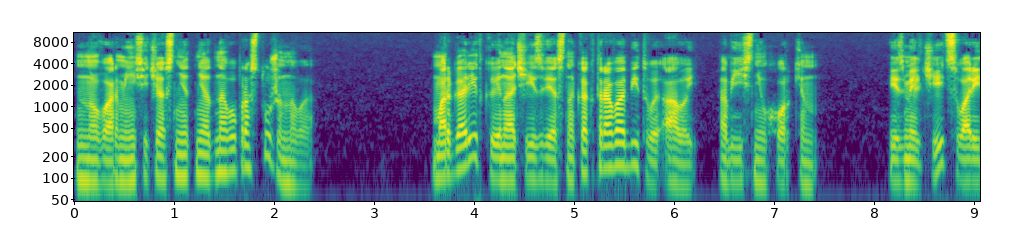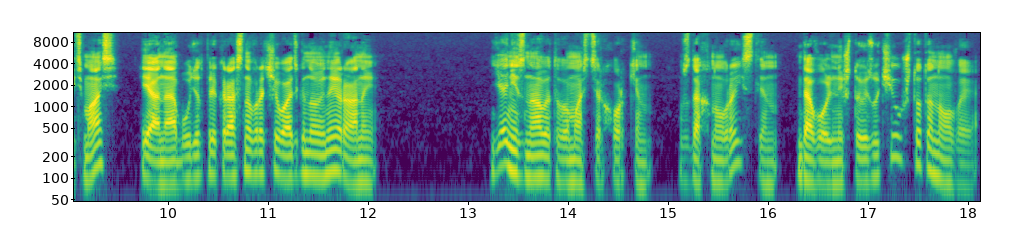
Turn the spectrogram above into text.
Но в армии сейчас нет ни одного простуженного. Маргаритка иначе известна как трава битвы алой, объяснил Хоркин. Измельчить, сварить мазь, и она будет прекрасно врачевать гнойные раны. Я не знал этого, мастер Хоркин, вздохнул Рейстлин, довольный, что изучил что-то новое.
